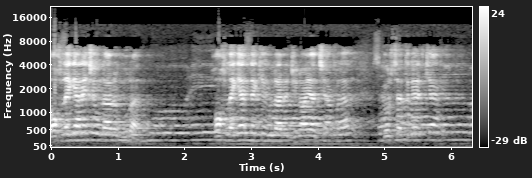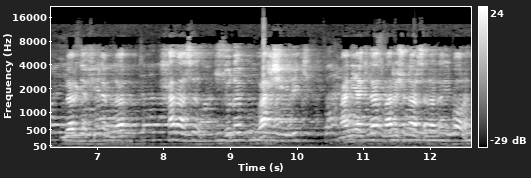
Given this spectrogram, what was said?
Xohlaganicha ularni uradi xohlagandaki ularni jinoyatchi ham qiladi ko'rsatilayotgan ularga filmlar hammasi zulm vahshiylik manyaklar mana shu narsalardan iborat.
